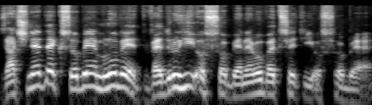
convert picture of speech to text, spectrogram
začnete k sobě mluvit ve druhé osobě nebo ve třetí osobě,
